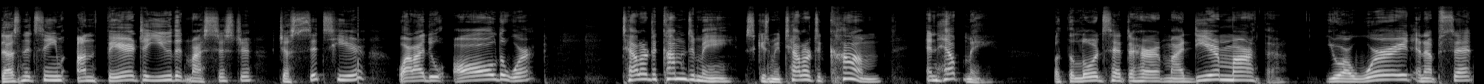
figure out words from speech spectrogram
doesn't it seem unfair to you that my sister just sits here while I do all the work? Tell her to come to me, excuse me, tell her to come and help me. But the Lord said to her, My dear Martha, you are worried and upset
